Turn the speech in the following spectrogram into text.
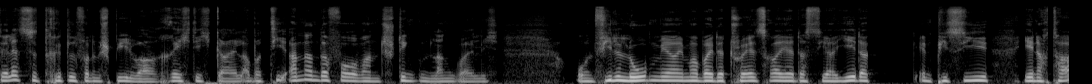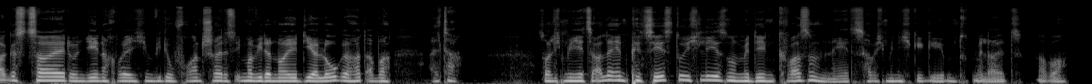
der letzte Drittel von dem Spiel war richtig geil, aber die anderen davor waren stinkend langweilig. Und viele loben ja immer bei der Trails-Reihe, dass ja jeder NPC je nach Tageszeit und je nach welchem Video voranschreitest immer wieder neue Dialoge hat. Aber Alter, soll ich mir jetzt alle NPCs durchlesen und mit denen quasseln? Nee, das habe ich mir nicht gegeben. Tut mir leid. Aber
